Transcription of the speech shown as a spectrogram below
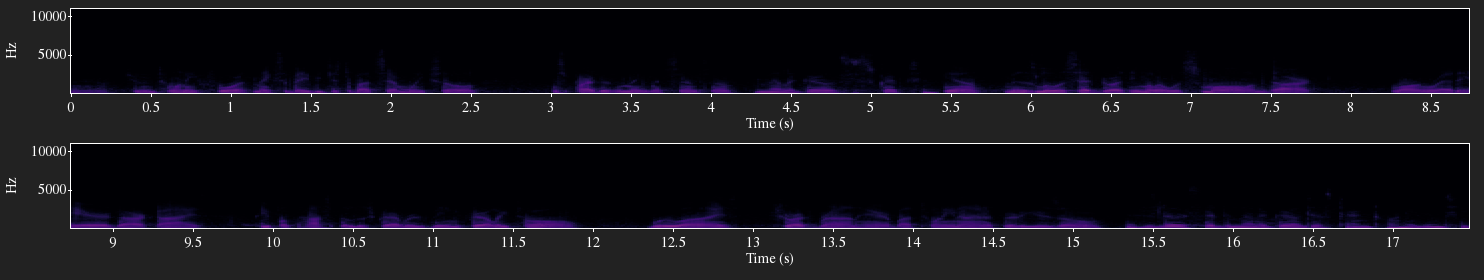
Yeah, June 24th. Makes the baby just about seven weeks old. This part doesn't make much sense, though. The Miller girl's description? Yeah, Ms. Lewis said Dorothy Miller was small and dark. Long red hair, dark eyes. People at the hospital describe her as being fairly tall. Blue eyes, short brown hair, about 29 or 30 years old. Mrs. Lewis said the Miller girl just turned 20, didn't she?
